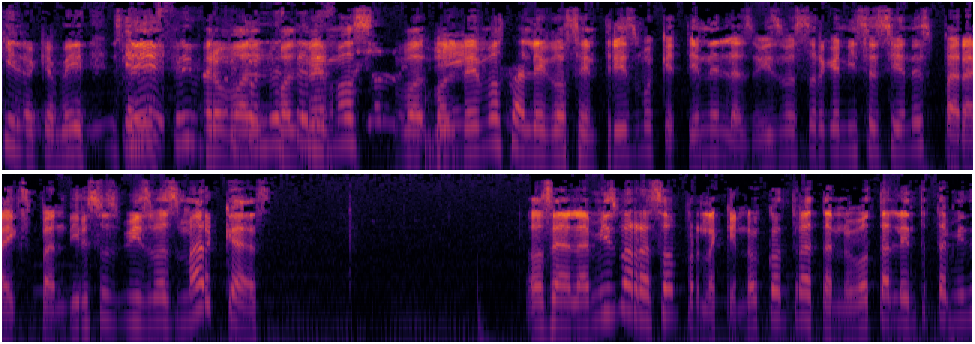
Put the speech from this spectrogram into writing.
y lo que me que sí, pero volvemos, volvemos al egocentrismo que tienen las mismas organizaciones para expandir sus mismas marcas. O sea, la misma razón por la que no contratan nuevo talento también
